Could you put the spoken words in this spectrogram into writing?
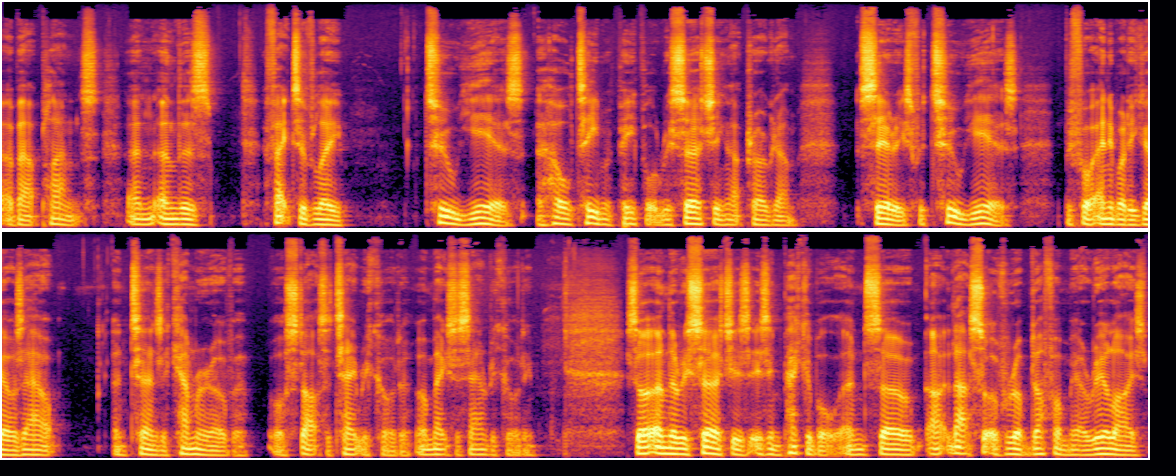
about plants, and and there's effectively two years, a whole team of people researching that program series for two years before anybody goes out and turns a camera over or starts a tape recorder or makes a sound recording. So, and the research is, is impeccable. And so uh, that sort of rubbed off on me. I realised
